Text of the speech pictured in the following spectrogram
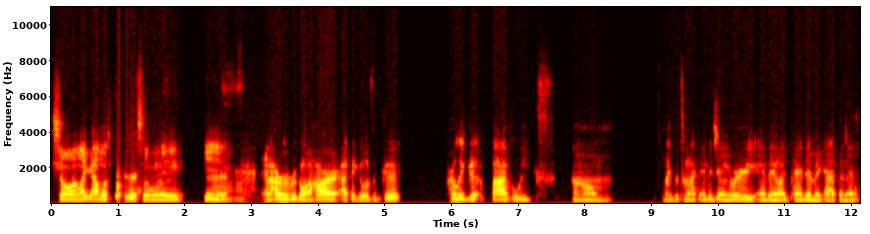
showing like how much progress we made. Yeah, Mhm. and I remember going hard. I think it was a good, probably a good five weeks, um, like between like the end of January and then like pandemic happening,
